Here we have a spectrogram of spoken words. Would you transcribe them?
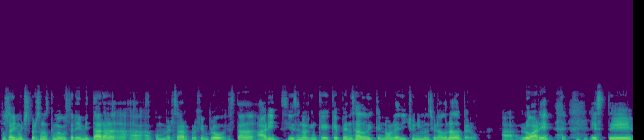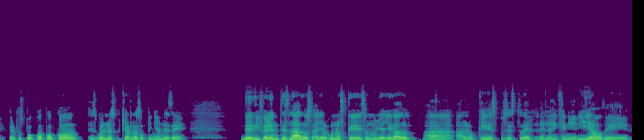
pues hay muchas personas que me gustaría invitar a, a- a- a conversar. Por ejemplo, está Ari, si es en alguien que, que he pensado y que no le he dicho ni mencionado nada, pero ah, lo haré. Este, pero pues poco a poco es bueno escuchar las opiniones de de diferentes lados. Hay algunos que son muy allegados, a, lo que es pues esto de, la ingeniería o de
